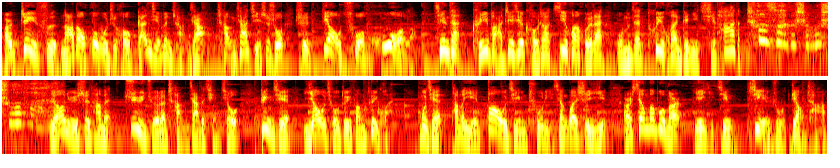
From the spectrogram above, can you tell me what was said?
而这次拿到货物之后，赶紧问厂家，厂家解释说是调错货了，现在可以把这些口罩寄换回来，我们再退换给你其他的。这算个什么说法呀？姚女士他们拒绝了厂家的请求，并且要求对方退款。目前，他们也报警处理相关事宜，而相关部门也已经介入调查。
